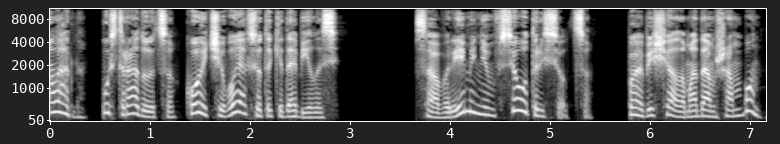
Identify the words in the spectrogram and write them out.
Ладно, пусть радуются, кое-чего я все-таки добилась. Со временем все утрясется, пообещала мадам Шамбон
